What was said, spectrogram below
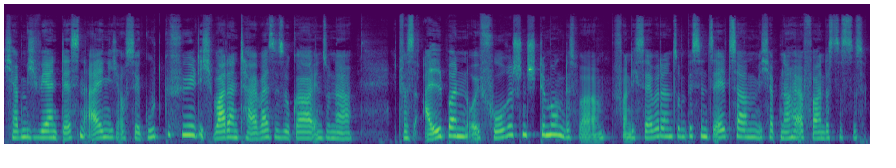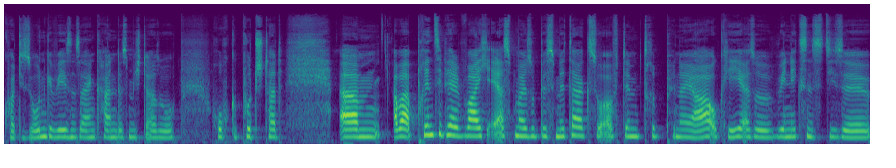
ich habe mich währenddessen eigentlich auch sehr gut gefühlt. Ich war dann teilweise sogar in so einer etwas albern euphorischen Stimmung. Das war, fand ich selber dann so ein bisschen seltsam. Ich habe nachher erfahren, dass das das Cortison gewesen sein kann, das mich da so hochgeputscht hat. Ähm, aber prinzipiell war ich erstmal so bis Mittag so auf dem Trip, naja, okay, also wenigstens diese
